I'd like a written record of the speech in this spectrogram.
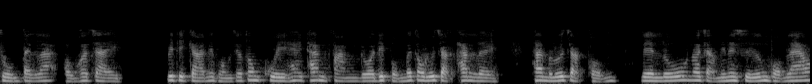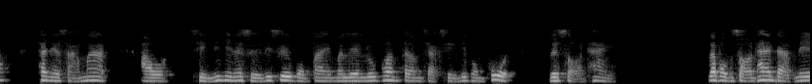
ซูมเป็นละ ผมเข้าใจวิธีการที่ผมจะต้องคุยให้ท่านฟังโดยที่ผมไม่ต้องรู้จักท่านเลย ท่านมารู้จักผมเรียนรู้นอกจากมีหนังสือของผมแล้ว ท่านยังสามารถเอาสิ่งที่มีหนังสือที่ซื้อผมไปมาเรียนรู้เพิ่มเติมจากสิ่งที่ผมพูด หรือสอนให้ แล้วผมสอนให้แบบนี้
